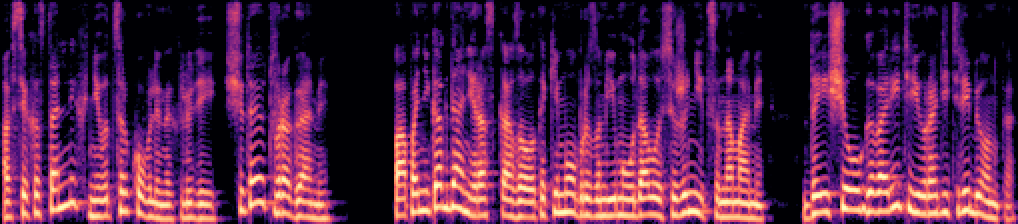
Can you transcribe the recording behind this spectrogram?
а всех остальных невоцерковленных людей считают врагами. Папа никогда не рассказывал, каким образом ему удалось жениться на маме, да еще уговорить ее родить ребенка.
